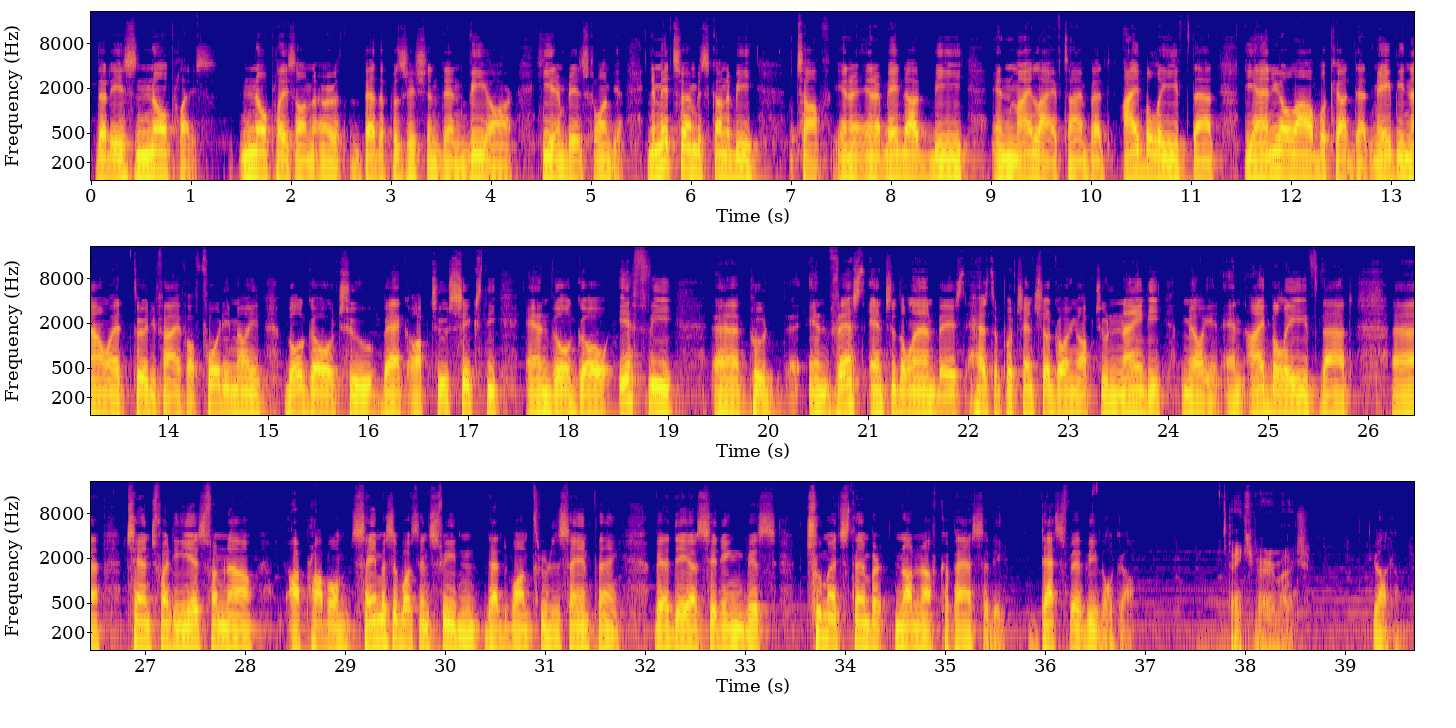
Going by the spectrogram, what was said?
There is no place, no place on earth better positioned than we are here in British Columbia. In the midterm, it's going to be tough, you and it may not be in my lifetime, but I believe that the annual allowable cut that may be now at 35 or 40 million will go to back up to 60 and will go if we uh, put invest into the land base has the potential going up to 90 million. And i believe that uh, 10 20 years from now our problem same as it was in sweden that went through the same thing where they are sitting with too much timber not enough capacity. That's where we will go. Thank you very much. you're welcome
